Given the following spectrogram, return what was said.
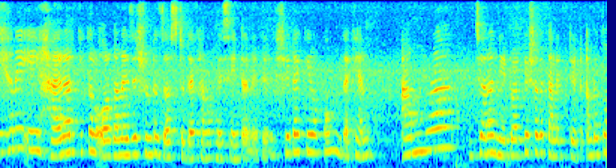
এখানে এই হায়ারার্কিক্যাল অর্গানাইজেশনটা জাস্ট দেখানো হয়েছে ইন্টারনেটে সেটা কীরকম? দেখেন, আমরা যারা নেটওয়ার্কের সাথে কানেক্টেড আমরা তো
